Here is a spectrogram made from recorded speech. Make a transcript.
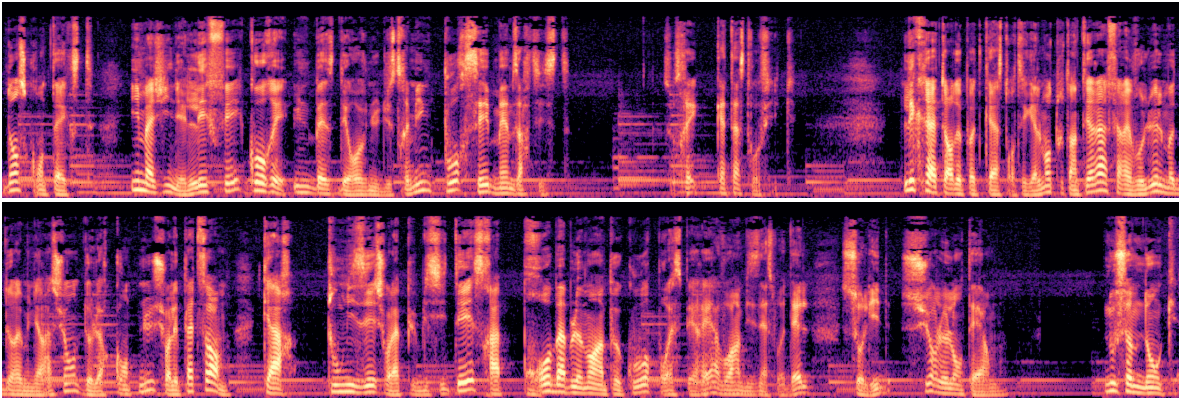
Dans ce contexte, imaginez l'effet qu'aurait une baisse des revenus du streaming pour ces mêmes artistes. Ce serait catastrophique. Les créateurs de podcasts ont également tout intérêt à faire évoluer le mode de rémunération de leur contenu sur les plateformes, car tout miser sur la publicité sera probablement un peu court pour espérer avoir un business model solide sur le long terme. Nous sommes donc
